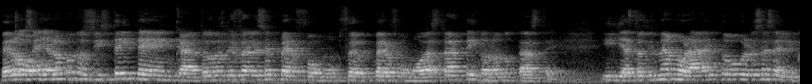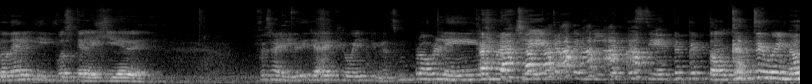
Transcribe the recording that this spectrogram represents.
Pero, o sea, ya lo conociste y te encantó, no es que esta vez se perfumó, se perfumó bastante y no lo notaste. Y ya estás enamorada y todo, vuelves a salir con él y pues que le hiede. Pues ahí le diría de que, oye, tienes un problema, chécate, mírate, siéntete, tócate, güey, no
